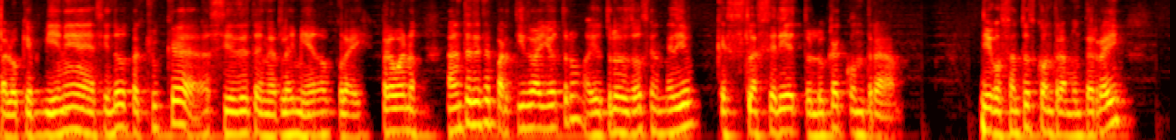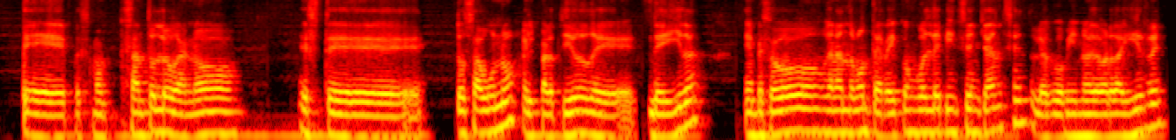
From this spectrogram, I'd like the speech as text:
para lo que viene haciendo Pachuca, sí es de tenerle miedo por ahí. Pero bueno, antes de ese partido hay otro, hay otros dos en medio, que es la serie de Toluca contra Diego Santos contra Monterrey. Eh, pues Santos lo ganó este 2 a 1 el partido de, ida. Empezó ganando Monterrey con gol de Vincent Janssen, luego vino Eduardo Aguirre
